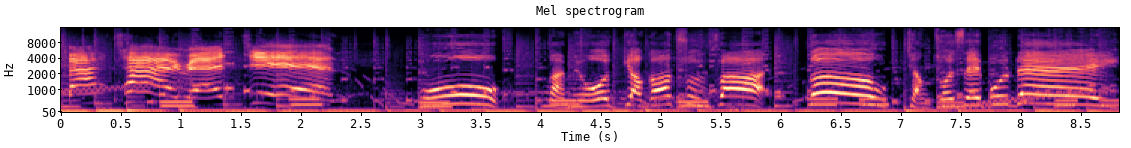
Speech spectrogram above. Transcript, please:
帮菜人见。哦，我们要叫个吃饭，Go，讲错谁不累？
